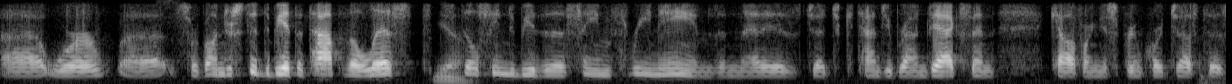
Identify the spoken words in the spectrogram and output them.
uh, were uh, sort of understood to be at the top of the list yeah. still seem to be the same three names, and that is Judge Ketanji Brown Jackson, California Supreme Court Justice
